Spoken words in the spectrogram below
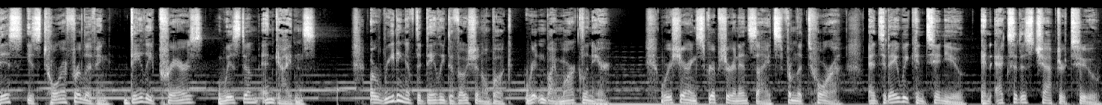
This is Torah for Living daily prayers, wisdom, and guidance. A reading of the daily devotional book written by Mark Lanier. We're sharing scripture and insights from the Torah, and today we continue in Exodus chapter 2,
